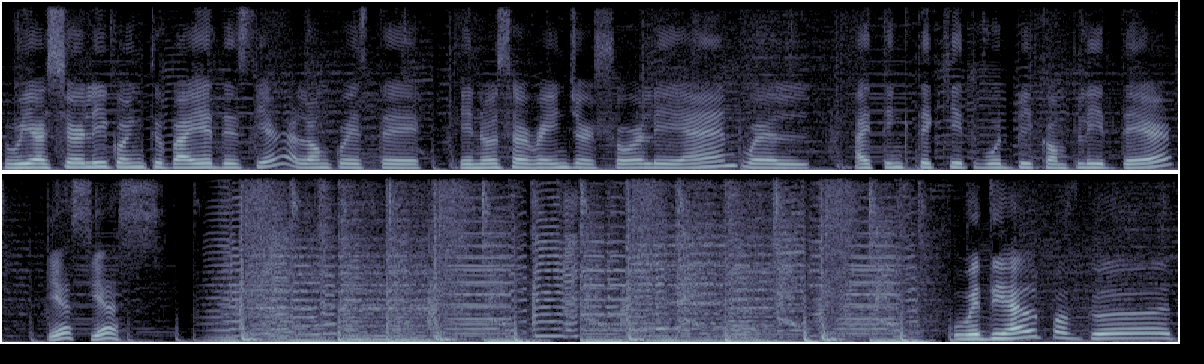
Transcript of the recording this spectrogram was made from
we are surely going to buy it this year along with the Inosa Ranger surely and well I think the kit would be complete there. Yes, yes. With the help of good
